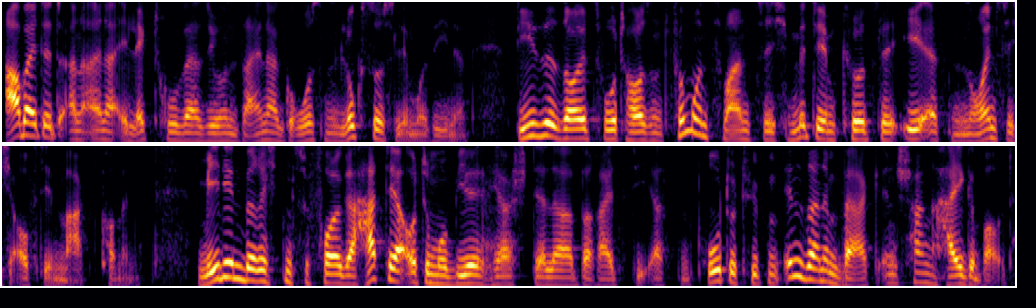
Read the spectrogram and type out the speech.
arbeitet an einer Elektroversion seiner großen Luxuslimousine. Diese soll 2025 mit dem Kürzel ES90 auf den Markt kommen. Medienberichten zufolge hat der Automobilhersteller bereits die ersten Prototypen in seinem Werk in Shanghai gebaut.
